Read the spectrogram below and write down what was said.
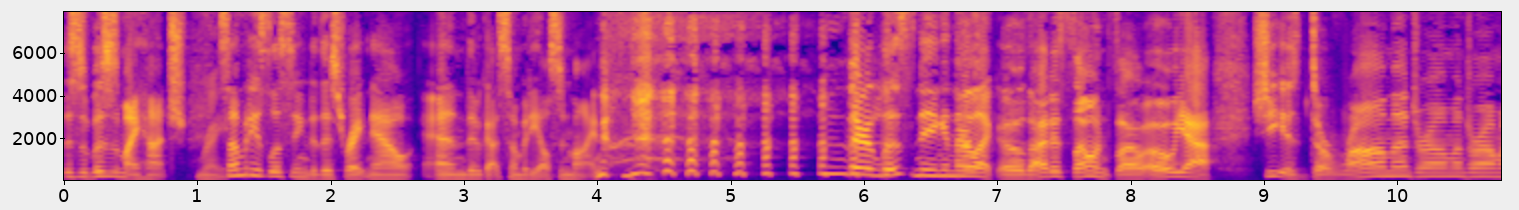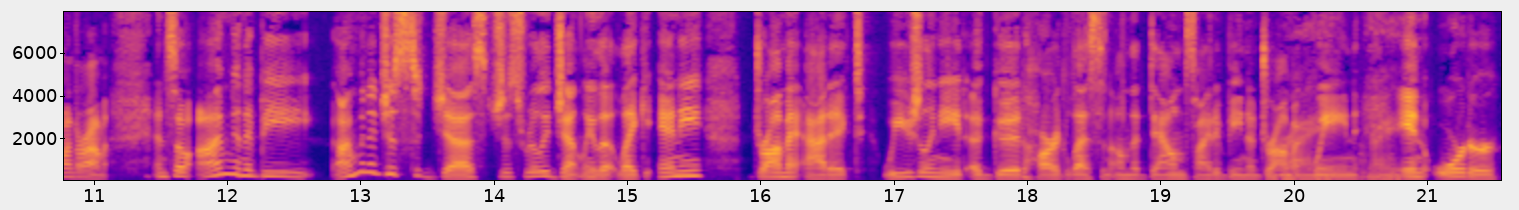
This is this is my hunch. Right. Somebody's listening to this right now and they've got somebody else in mind. they're listening and they're like, oh, that is so and so. Oh, yeah. She is drama, drama, drama, drama. And so I'm going to be, I'm going to just suggest, just really gently, that like any drama addict, we usually need a good, hard lesson on the downside of being a drama Right, queen right. in order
